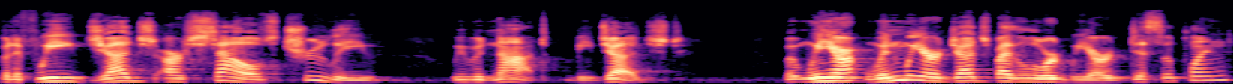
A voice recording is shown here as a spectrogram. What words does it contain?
But if we judged ourselves truly, we would not be judged. But we are, when we are judged by the Lord, we are disciplined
